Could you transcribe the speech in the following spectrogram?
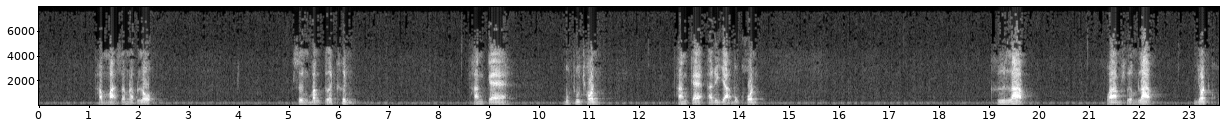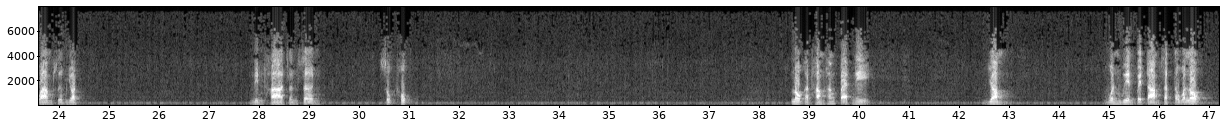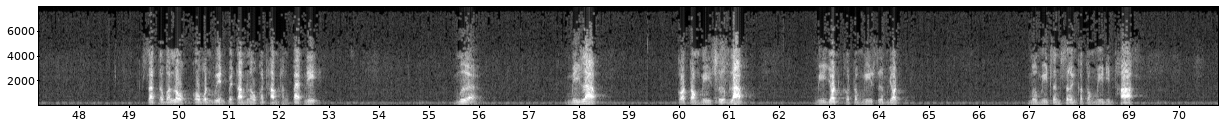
ำธรรมะสำหรับโลก ซึ่งบังเกิดขึ้น ทั้งแก่บุตุชน ทั้งแก่อริยะบุคคล คือลาบ ความเสื่อมลาบ ยศความเสื่อมยศ นินทาสรรเสริญ สุขทุกข์ โลกธรรมทั้งแปดนี้ ย่อม วนเวียนไปตามสัตวโลก สัตวโลกก็วนเวียนไปตามโลกธรรมทั้งแปดนี้ เมื่อมีลาบ ก็ต้องมีเสื่อมลาบ มียศก็ต้องมีเสื่อมยศ เมื่อมีสรรเสริญก็ต้องมีนินทา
